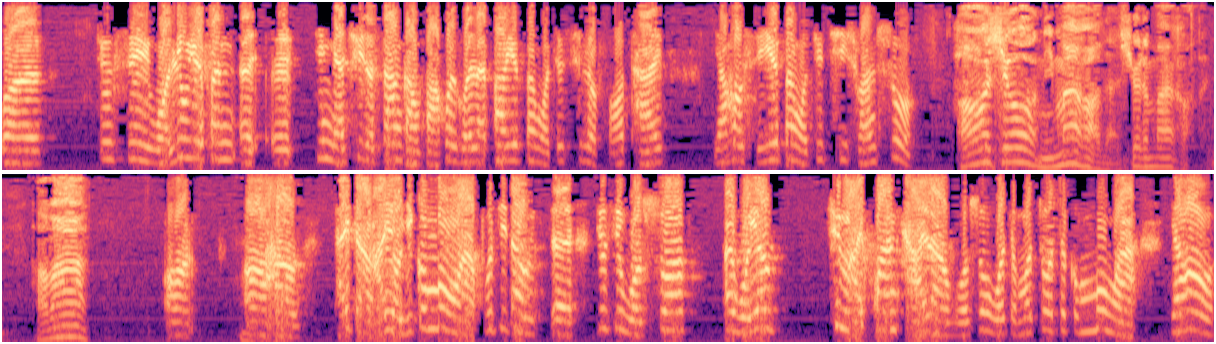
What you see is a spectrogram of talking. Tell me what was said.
呃就是我六月份呃呃今年去了香港法会回来，八月份我就去了佛台，然后十一月份我就吃全素。好好修，你蛮好的，修的蛮好的，好吗？哦哦好，台长还有一个梦啊，不知道呃，就是我说呃我要去买棺材了，我说我怎么做这个梦啊？然后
